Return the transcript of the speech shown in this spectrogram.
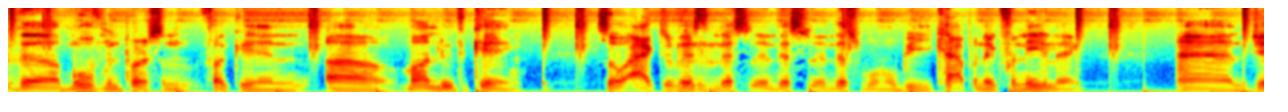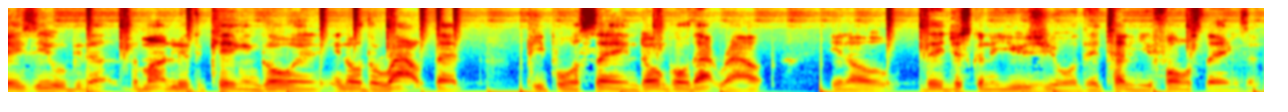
the movement person fucking uh, Martin Luther King. So activists in this in this in this one will be Kaepernick for kneeling, and Jay Z will be the the Martin Luther King and going you know the route that people are saying don't go that route. You know they're just going to use you or they're telling you false things, and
